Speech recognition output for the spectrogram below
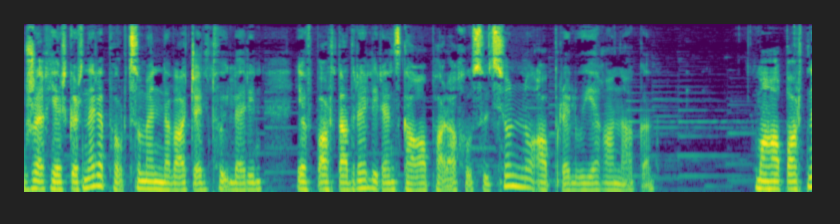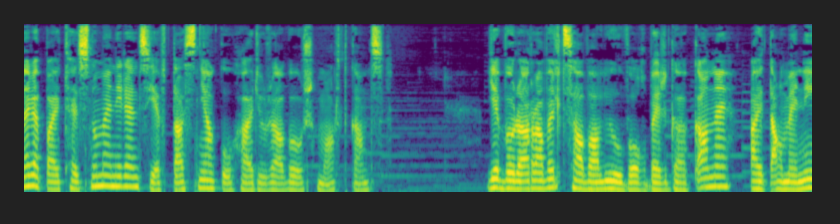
Ուժեղ երկրները փորձում են նվաճել թույլերին եւ պարտադրել իրենց գաղափարախոսությունն ու ապրելու եղանակը։ Մահապարտները պայթեցնում են իրենց եւ տասնյակ ու հարյուրավոր մարդկանց եւ որ առավել ցավալի ու ողբերգական է, այդ ամենի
